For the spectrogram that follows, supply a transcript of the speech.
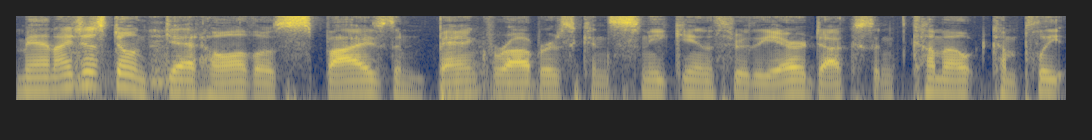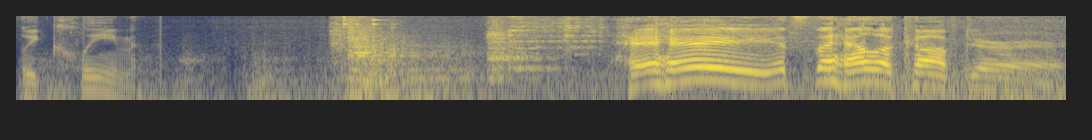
Man, I just don't get how all those spies and bank robbers can sneak in through the air ducts and come out completely clean. Hey, hey, it's the helicopter!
